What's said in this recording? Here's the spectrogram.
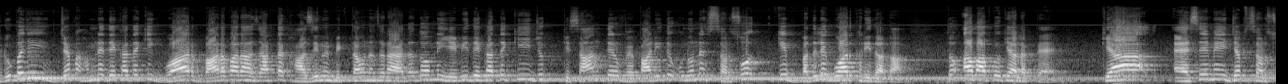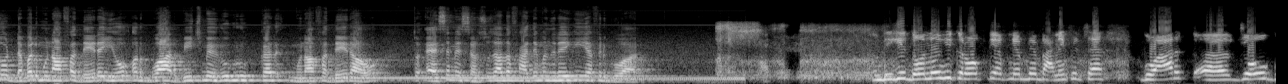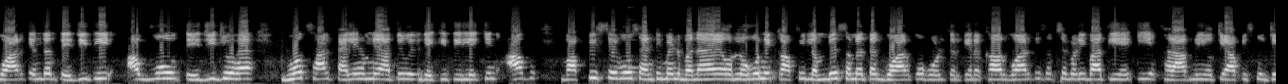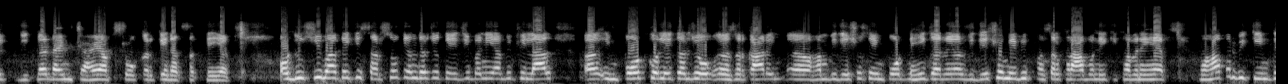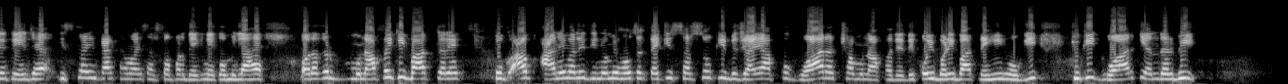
रूपा जी, जब हमने देखा था कि ग्वार बारह बारह हज़ार तक हाजिर में बिकता हुआ नज़र आया था तो हमने ये भी देखा था कि जो किसान थे, व्यापारी थे, उन्होंने सरसों के बदले ग्वार खरीदा था। तो अब आपको क्या लगता है? क्या ऐसे में जब सरसों डबल मुनाफा दे रही हो और ग्वार बीच में रुक रुक कर मुनाफा दे रहा हो तो ऐसे में सरसों ज़्यादा फ़ायदेमंद रहेगी या फिर ग्वार? देखिए, दोनों ही क्रॉप के अपने अपने बेनिफिट्स है। ग्वार जो ग्वार के अंदर तेज़ी थी, अब वो तेज़ी जो है, बहुत साल पहले हमने आते हुए देखी थी, लेकिन अब वापस से वो सेंटीमेंट बना है और लोगों ने काफ़ी लंबे समय तक ग्वार को होल्ड करके रखा और ग्वार की सबसे बड़ी बात यह है कि ये खराब नहीं होती, आप इसको जितना टाइम चाहे आप स्टोक करके रख सकते हैं। और दूसरी बात है कि सरसों के अंदर जो तेज़ी बनी, अभी फ़िलहाल इम्पोर्ट को लेकर जो सरकार हम विदेशों से इम्पोर्ट नहीं कर रहे हैं और विदेशों में भी फ़सल खराब होने की खबरें हैं, वहाँ पर भी कीमतें तेज है, इसका इम्पैक्ट हमारे सरसों पर देखने को मिला है। और अगर मुनाफे की बात करें तो अब आने वाले दिनों में हो सकता है कि सरसों की बजाय आपको ग्वार अच्छा मुनाफा दे दे, कोई बड़ी बात नहीं होगी, क्योंकि ग्वार के अंदर भी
